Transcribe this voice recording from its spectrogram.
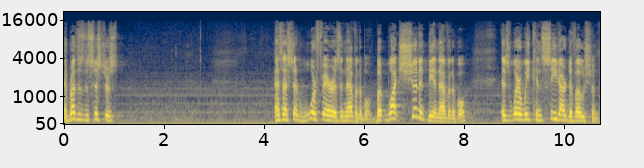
And, brothers and sisters, as I said, warfare is inevitable. But what shouldn't be inevitable is where we concede our devotion,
